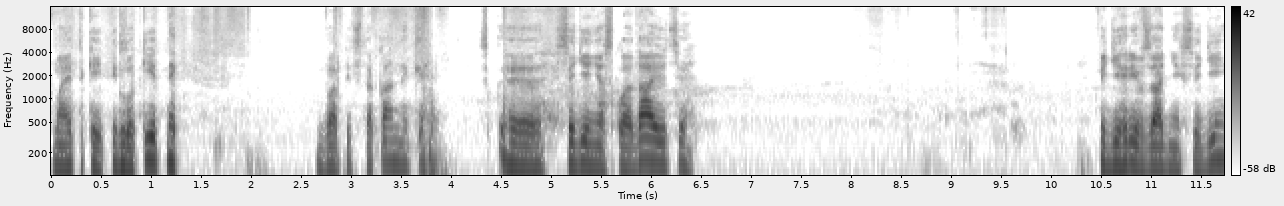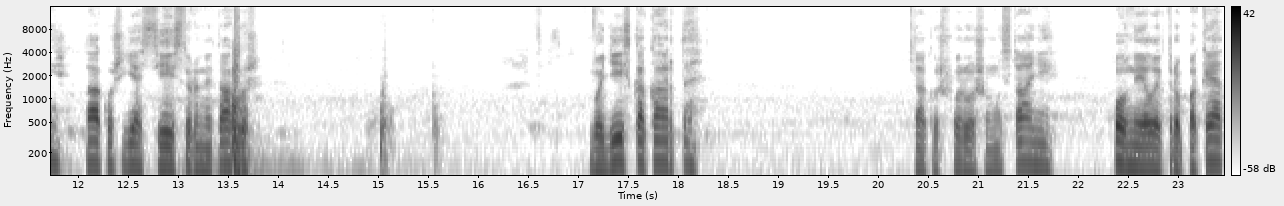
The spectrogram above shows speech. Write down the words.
Має такий підлокітник, два підстаканники. Е, Сидіння складаються. Підігрів задніх сидінь також є, з цієї сторони також. Водійська карта. Також в хорошому стані. Повний електропакет,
